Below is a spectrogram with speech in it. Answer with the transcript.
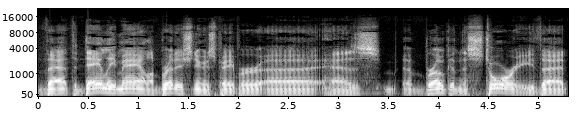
that the Daily Mail, a British newspaper, uh, has uh, broken the story that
